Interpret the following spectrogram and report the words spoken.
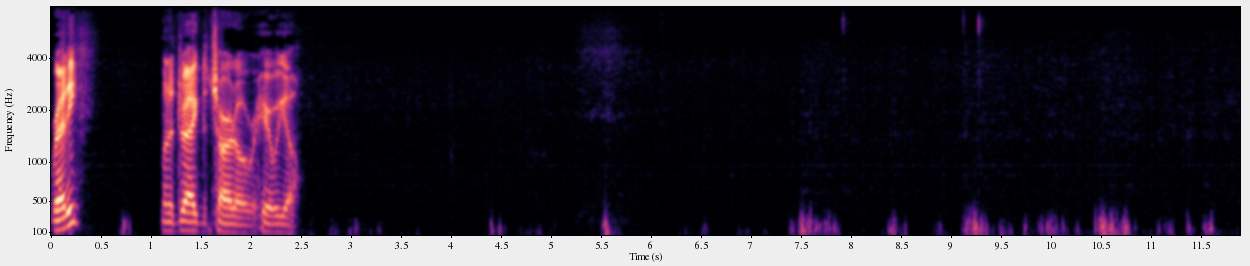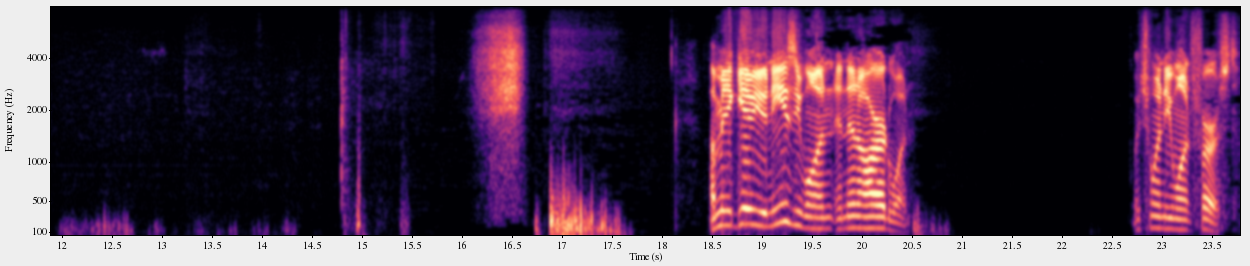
Ready? I'm going to drag the chart over. Here we go. I'm going to give you an easy one and then a hard one. Which one do you want first?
